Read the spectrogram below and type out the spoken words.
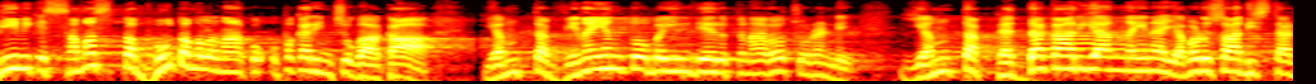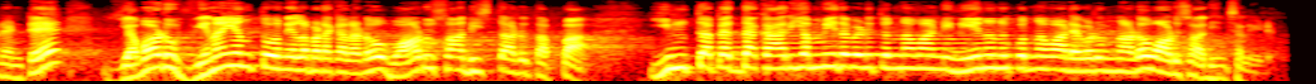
దీనికి సమస్త భూతములు నాకు ఉపకరించుగాక. ఎంత వినయంతో బయలుదేరుతున్నారో చూడండి. ఎంత పెద్ద కార్యాన్నైనా ఎవడు సాధిస్తాడంటే ఎవడు వినయంతో నిలబడగలడో వాడు సాధిస్తాడు తప్ప. ఇంత పెద్ద కార్యం మీద పెడుతున్నవాడిని నేననుకున్నవాడు ఎవడున్నాడో వాడు సాధించలేడు.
